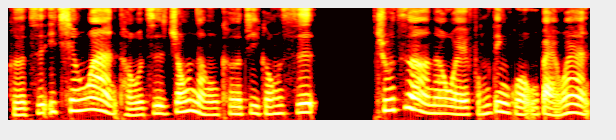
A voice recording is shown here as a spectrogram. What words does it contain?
合资一千万投资中农科技公司，出资额呢为冯定国五百万，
